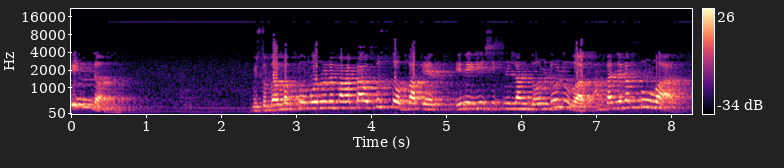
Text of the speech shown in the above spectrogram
kingdom. Gusto ba magtumuro ng mga tao? Gusto. Bakit? Iniisip nilang doon luluwag ang kanilang buhay.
